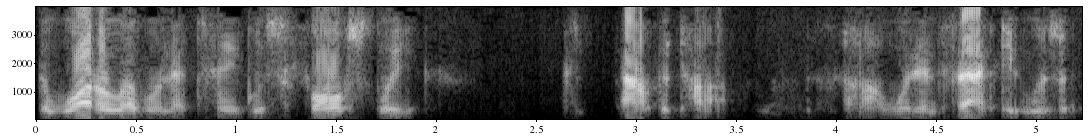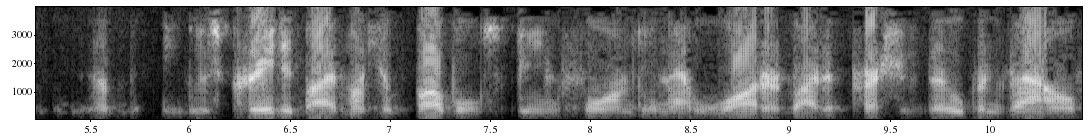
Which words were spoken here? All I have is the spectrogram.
the water level in that tank was falsely out the top, uh, when in fact it was a, it was created by a bunch of bubbles being formed in that water by the pressure of the open valve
